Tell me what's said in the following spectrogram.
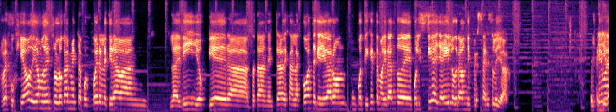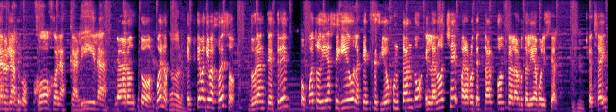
refugiados, digamos, dentro del local mientras por fuera le tiraban ladrillos, piedras, trataban de entrar, dejaban la escoba hasta que llegaron un contingente más grande de policía y ahí lograron dispersar y se lo llevaron. El Ahí tema llegaron es que las Jojo, las Calilas. llegaron todos. Bueno, Todo lo- el tema que pasó eso, durante tres o cuatro días seguidos la gente se siguió juntando en la noche para protestar contra la brutalidad policial. Ujú. ¿Cachai?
